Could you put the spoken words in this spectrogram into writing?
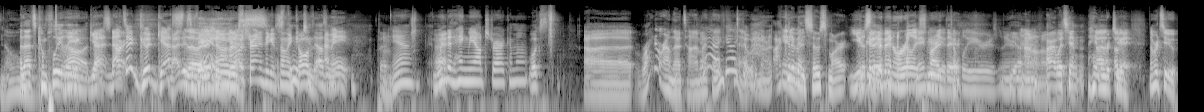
no. That's completely Oh, a guess. that, that's All a good guess, That is a though. very you know, good I was trying to think of something Thinking cold. I mean, 2008. but yeah. When right. did "Hang Me Out to Dry" come out? looks. Uh, right around that time, I think. I feel like Yeah. that would have been. I could have been so smart. You Just could have been really Maybe smart a there. couple of years there. Yeah. I don't know. All right, what's but- hint, hint Uh, number two? Okay, number two.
